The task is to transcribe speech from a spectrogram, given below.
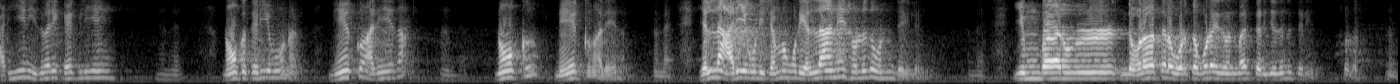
அடியேன்னு இதுவரை கேட்கலையே. நோக்கு தெரியுமோ நேக்கும் அதே தான் நோக்கு நேக்கும் அதே தான் எல்லாம் அரியக்குடி செம்மங்குடி எல்லாமே சொல்லுது ஒன்றும் தெரியல. இம்பருள் இந்த உலகத்துல ஒருத்த கூட இது வந்து மாதிரி தெரிஞ்சதுன்னு தெரியுது. சொல்லுது ம்.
